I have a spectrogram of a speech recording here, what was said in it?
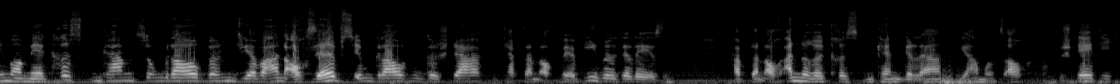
immer mehr Christen kamen zum Glauben. Wir waren auch selbst im Glauben gestärkt. Ich habe dann auch mehr Bibel gelesen, habe dann auch andere Christen kennengelernt. Die haben uns auch bestätigt.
